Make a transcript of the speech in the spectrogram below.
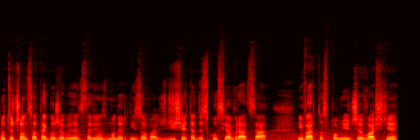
dotycząca tego, żeby ten stadion zmodernizować. Dzisiaj ta dyskusja wraca i warto wspomnieć, że właśnie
